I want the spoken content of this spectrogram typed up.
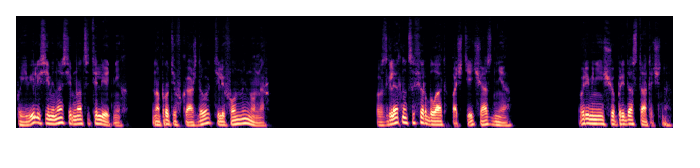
Появились имена семнадцатилетних. Напротив каждого телефонный номер. Взгляд на циферблат, почти час дня. Времени еще предостаточно.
